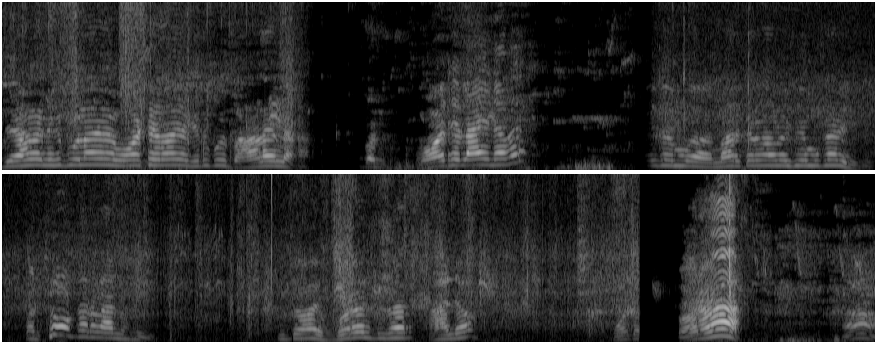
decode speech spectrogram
બેહવા નહીં બોલાય વોઠે લાગે કીધું કોઈ ભાડે ના. પણ વોઠે લાઈને હવે? મ- માર કરવાનો છે એમ કરી. પણ શું કરવાનું છે? ઈ તો વરણ તું સર હાલો હા.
